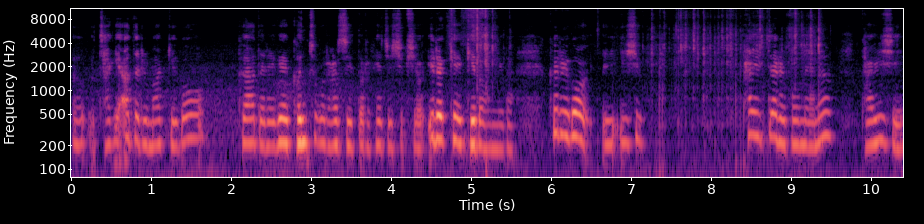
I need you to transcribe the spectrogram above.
어, 자기 아들을 맡기고 그 아들에게 건축을 할 수 있도록 해주십시오. 이렇게 기도합니다. 그리고 28절에 보면은 다윗이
